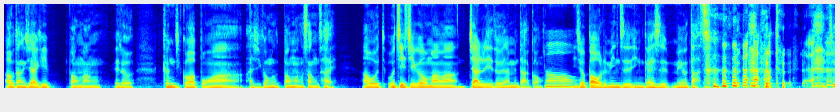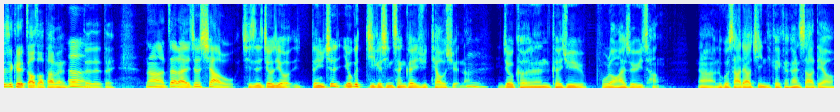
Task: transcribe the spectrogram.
啊，我当时还去帮忙，那个啃一寡盘啊，还是讲帮忙上菜啊。我我姐姐跟我妈妈假日也都在那边打工哦。你就报我的名字，应该是没有打折，对，就是可以找找他们。嗯，对对对。那再来就下午，其实就有等于就有个几个行程可以去挑选呐。嗯，你就可能可以去芙蓉海水浴场。那如果沙雕季，你可以看看沙雕。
